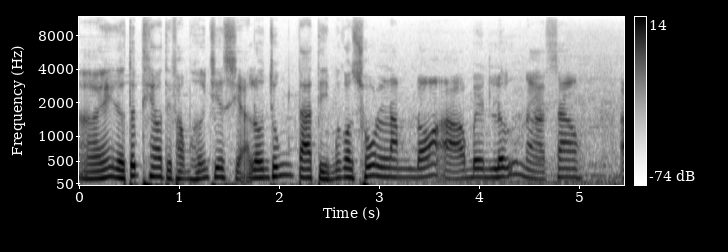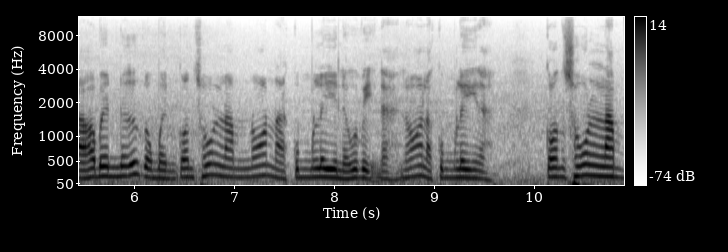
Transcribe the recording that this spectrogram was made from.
Đấy, rồi tiếp theo thì phòng hướng chia sẻ luôn chúng ta tìm cái con số 5 đó ở bên nữ là sao? À, ở bên nữ của mình con số 5 nó là cung ly này quý vị này nó là cung ly này con số 5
